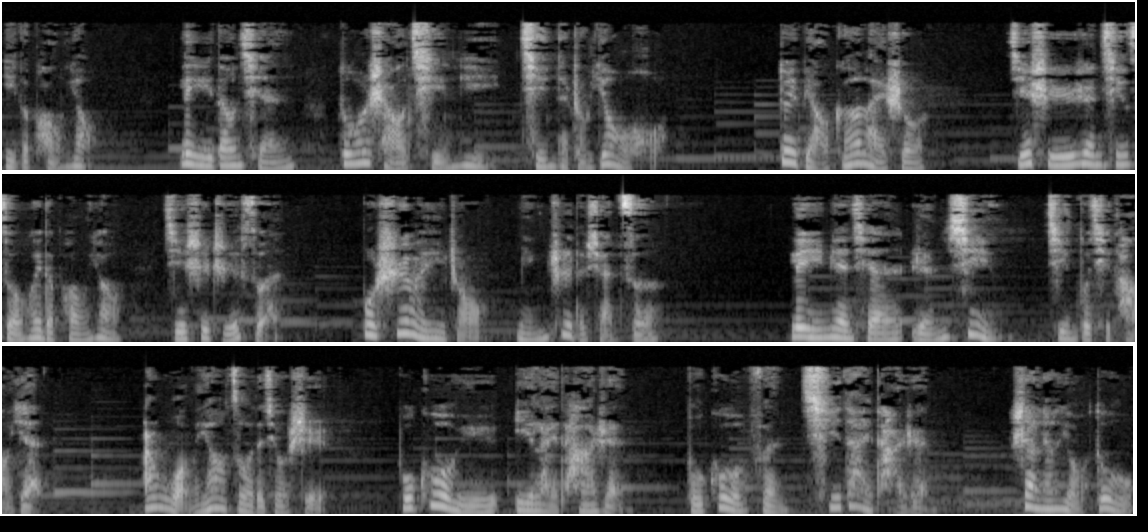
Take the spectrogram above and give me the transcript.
一个朋友，利益当前。多少情谊经得住诱惑？对表哥来说，及时认清所谓的朋友，及时止损，不失为一种明智的选择。利益面前，人性经不起考验，而我们要做的就是，不过于依赖他人，不过分期待他人，善良有度，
